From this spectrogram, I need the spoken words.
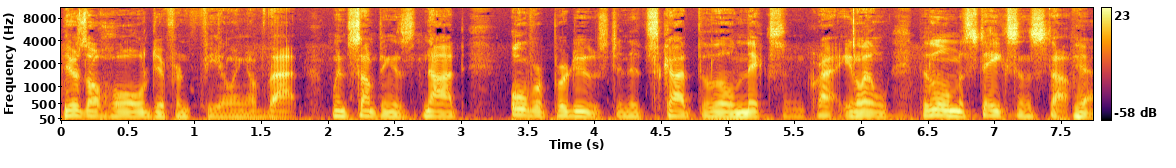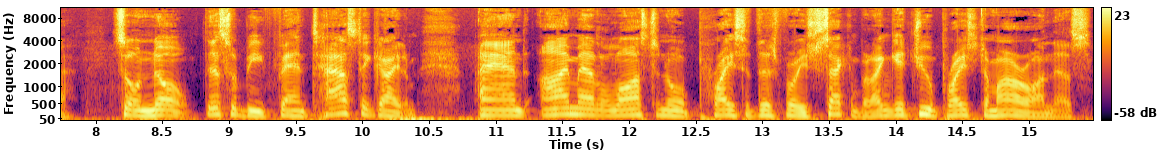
There's a whole different feeling of that when something is not overproduced and it's got the little nicks and cra- little the little mistakes and stuff. Yeah. So no, this would be fantastic item, and I'm at a loss to know a price at this very second. But I can get you a price tomorrow on this.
